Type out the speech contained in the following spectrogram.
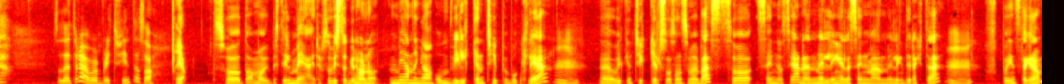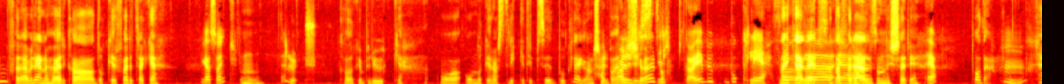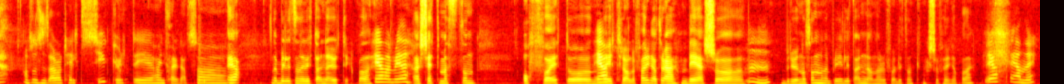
Så det tror jeg har blitt fint, altså. Ja. Så da må vi bestille mer. Så hvis dere har noen meninger om hvilken type bouclé Mm. eh, og hvilken tykkelse og sånn som er best, så send oss gjerne en melding, eller send meg en melding direkte Mm. på Instagram, for jeg vil gjerne høre hva dere foretrekker. Ja, sant. Mm. Det er lurt. Hva dere bruker. Og om dere har strikketips i bouclé-garn, så bare kjør på. strikka i buk bukle. Nei, ikke heller, så derfor er jeg litt sånn nysgjerrig Ja. på det. Mm. Og så syns jeg det har vært helt sykt kult i håndfarger. Så Ja. Det blir litt sånn litt annet uttrykk på det. ja, det blir det. Jeg har sett mest sånn off-white og Ja. nøytrale farger, tror jeg. Beige og Mm. brun og sånn, men det blir litt annet når du får litt sånn knæsjefarger på det. Ja, enig.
